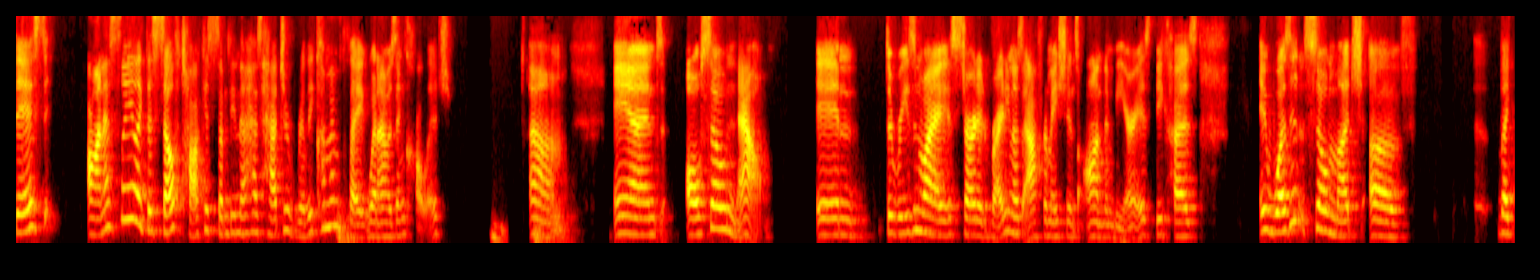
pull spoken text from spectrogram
this, honestly, like the self-talk is something that has had to really come in play when I was in college. Um, and also now. And the reason why I started writing those affirmations on the mirror is because it wasn't so much of like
